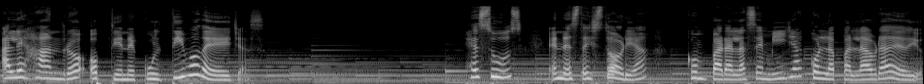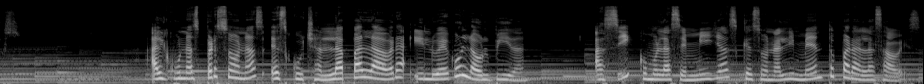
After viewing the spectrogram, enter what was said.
Alejandro obtiene cultivo de ellas. Jesús, en esta historia, compara la semilla con la palabra de Dios. Algunas personas escuchan la palabra y luego la olvidan, así como las semillas que son alimento para las aves.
